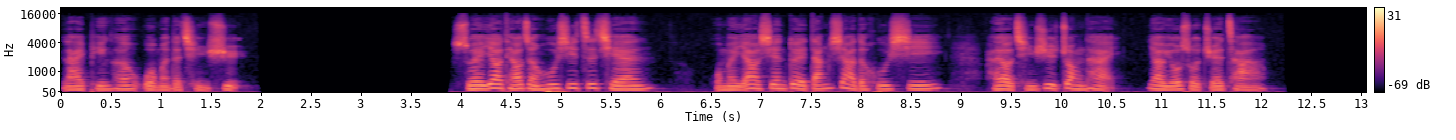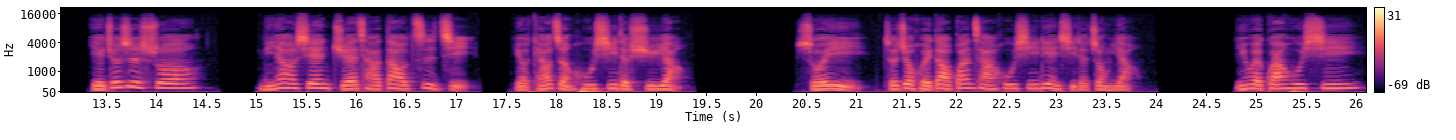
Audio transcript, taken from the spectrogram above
来平衡我们的情绪。所以要调整呼吸之前，我们要先对当下的呼吸还有情绪状态要有所觉察，也就是说，你要先觉察到自己有调整呼吸的需要。所以这就回到观察呼吸练习的重要，因为观呼吸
